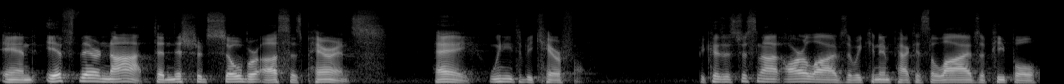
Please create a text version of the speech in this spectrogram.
And if they're not, then this should sober us as parents. Hey, we need to be careful. Because it's just not our lives that we can impact, it's the lives of people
